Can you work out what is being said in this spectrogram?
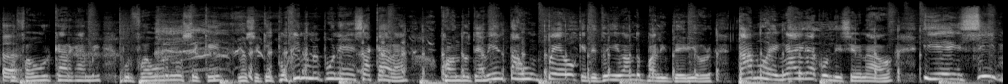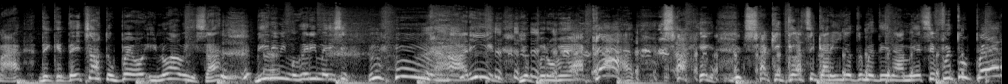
por favor, cárgame, por favor, no sé qué, no sé qué. ¿Por qué no me pones esa cara cuando te avientas un peo que te estoy llevando para el interior? Estamos en aire acondicionado y encima de que te echas tu peo y no avisas, viene mi mujer y me dice, "Ujú, Harid. Yo, pero ve acá. O sea, qué clase cariño tú me tienes a mí. Ese fue tu perro.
